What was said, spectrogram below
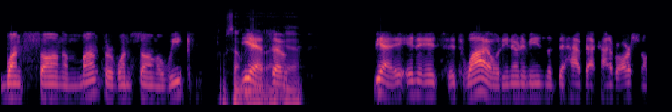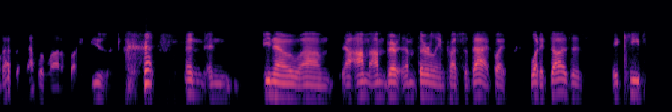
one song a month or one song a week. Or something. Yeah, like so yeah yeah, and it's it's wild, you know what I mean? To have that kind of arsenal, that's that's a lot of fucking music, and and you know, um, I'm I'm very I'm thoroughly impressed with that. But what it does is it keeps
